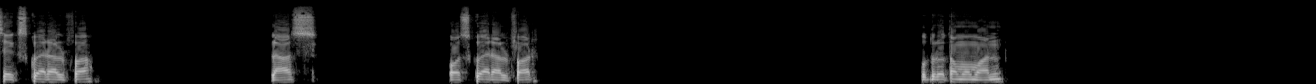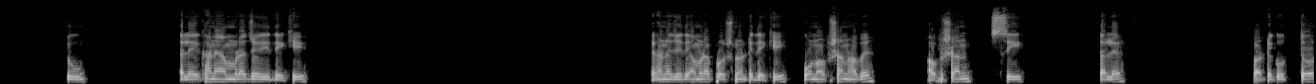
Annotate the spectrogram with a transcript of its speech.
Sec square alpha plus cos square আলফার ক্ষুদ্রতম মান টু তাহলে এখানে আমরা যদি দেখি, এখানে যদি আমরা প্রশ্নটি দেখি, কোন অপশন হবে? অপশন সি তাহলে সঠিক উত্তর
